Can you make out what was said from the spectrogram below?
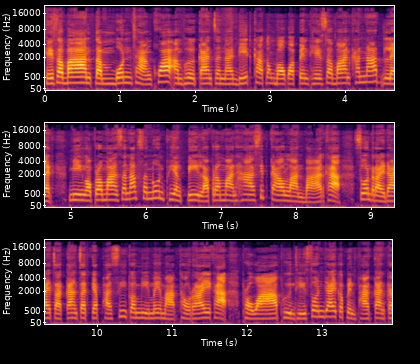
เทศบาลตำบลฉางขว้าอำเภอการจนาดิษฐ์ค่ะ ต้องบอกว่าเป็นเทศบาลขนาดเล็ก มีงบประมาณสนับสนุนเพียงปีละประมาณ 59 ล้านบาทค่ะ ส่วนรายได้จากการจัดเก็บภาษีก็มีไม่มากเท่าไรค่ะ เพราะว่าพื้นที่ส่วนใหญ่ก็เป็นภาคการเก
